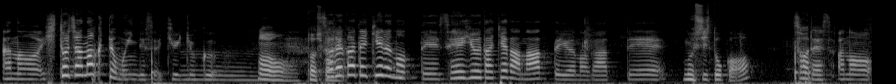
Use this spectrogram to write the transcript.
あの人じゃなくてもいいんですよ究極、それができるのって声優だけだなっていうのがあって。虫とか？そうです。あの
